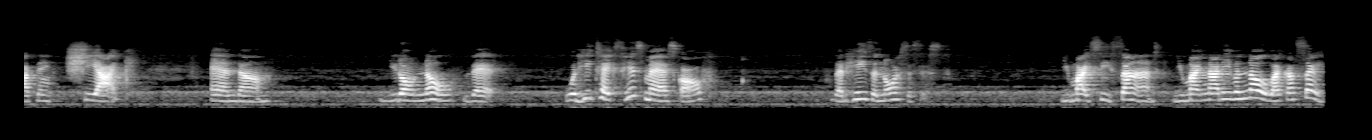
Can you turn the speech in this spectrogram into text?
I think, Shiite. And um, you don't know that when he takes his mask off, that he's a narcissist. You might see signs. You might not even know, like I say,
